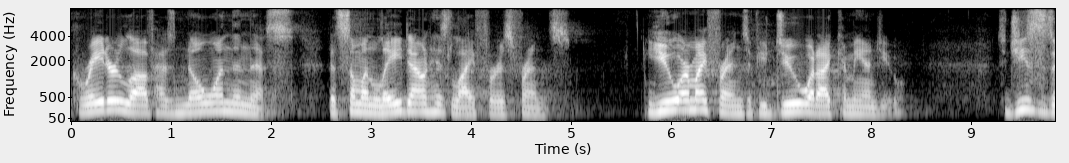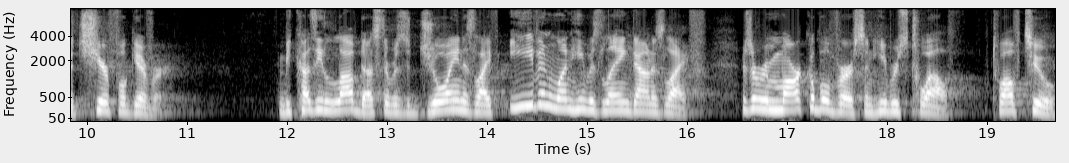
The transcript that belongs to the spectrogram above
Greater love has no one than this that someone lay down his life for his friends. You are my friends if you do what I command you. So Jesus is a cheerful giver. And because he loved us, there was a joy in his life, even when he was laying down his life. There's a remarkable verse in Hebrews 12, 12 2.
